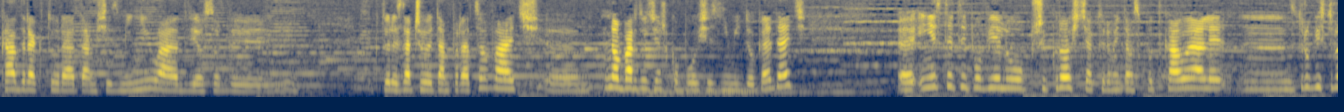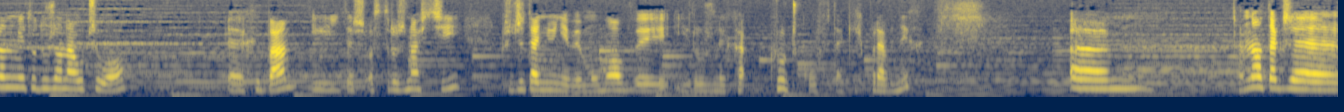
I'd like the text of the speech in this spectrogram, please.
kadra, która tam się zmieniła, dwie osoby, które zaczęły tam pracować. No, bardzo ciężko było się z nimi dogadać. E, I niestety po wielu przykrościach, które mnie tam spotkały, ale mm, z drugiej strony mnie to dużo nauczyło, e, chyba, i też ostrożności przy czytaniu, nie wiem, umowy i różnych kruczków takich prawnych. No, także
